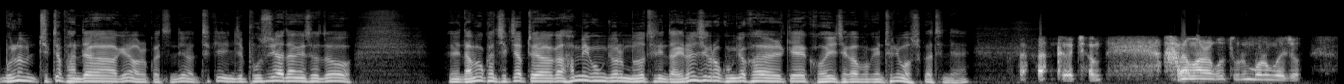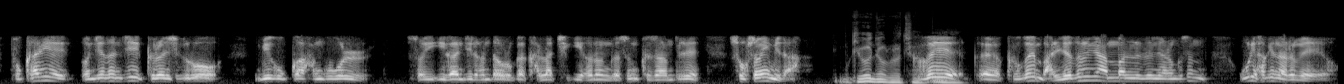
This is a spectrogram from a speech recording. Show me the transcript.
물론 직접 반대하기는 어려울 것 같은데요. 특히 이제 보수 야당에서도 예, 남북한 직접 대화가 한미 공조를 무너뜨린다 이런 식으로 공격할 게 거의 제가 보기엔 틀림없을 것 같은데. 그 참 하나만 알고 둘은 모르는 거죠. 북한이 언제든지 그런 식으로 미국과 한국을 소위 이간질 한다고 그럴까 갈라치기 하는 것은 그 사람들의 속성입니다. 뭐 기본적으로 그렇죠. 그거에 에, 그거에 말려드느냐 안 말려드느냐는 것은 우리 하기 나름이에요.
